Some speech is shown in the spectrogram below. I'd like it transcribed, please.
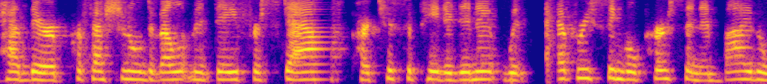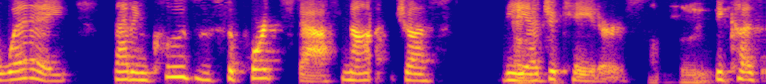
had their professional development day for staff, participated in it with every single person. And by the way, that includes the support staff, not just the educators, because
